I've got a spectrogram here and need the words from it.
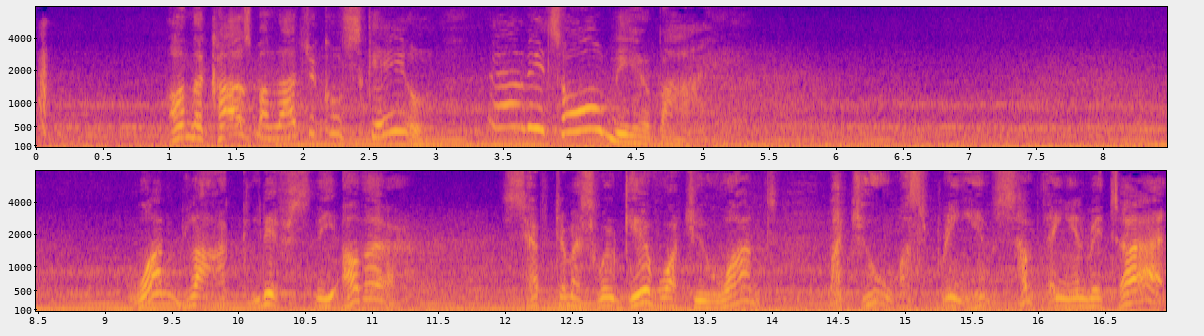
On the cosmological scale, well, it's all nearby. One block lifts the other. Septimus will give what you want, but you must bring him something in return.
